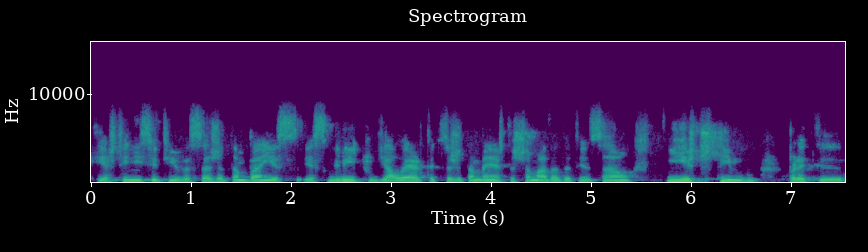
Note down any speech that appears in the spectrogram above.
que esta iniciativa seja também esse, esse grito de alerta, que seja também esta chamada de atenção e este estímulo para que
